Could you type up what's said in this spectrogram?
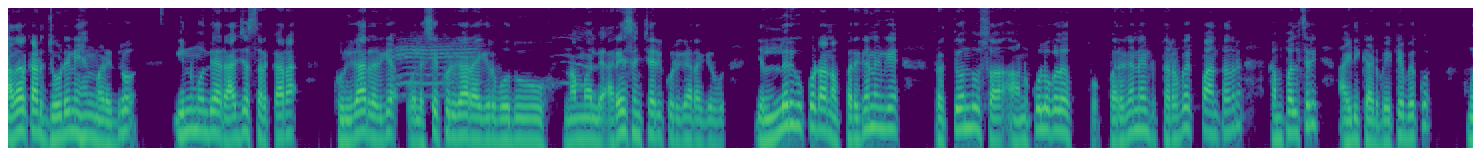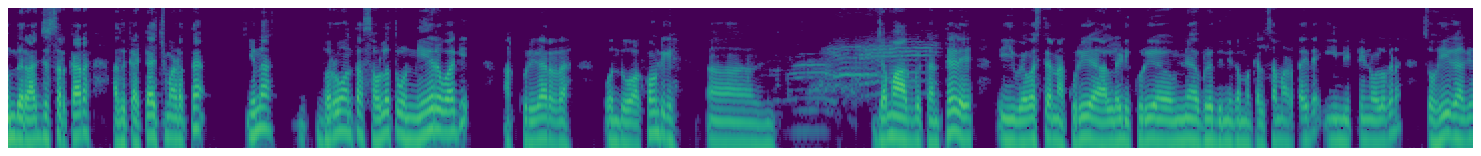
ಆಧಾರ್ ಕಾರ್ಡ್ ಜೋಡಣೆ ಹೆಂಗೆ ಮಾಡಿದ್ರು ಇನ್ನು ಮುಂದೆ ರಾಜ್ಯ ಸರ್ಕಾರ ಕುರಿಗಾರರಿಗೆ ವಲಸೆ ಕುರಿಗಾರ ಆಗಿರ್ಬೋದು, ನಮ್ಮಲ್ಲಿ ಅರೆ ಸಂಚಾರಿ ಕುರಿಗಾರ ಆಗಿರ್ಬೋದು, ಎಲ್ಲರಿಗೂ ಕೂಡ ನಾವು ಪರಿಗಣನೆಗೆ ಪ್ರತಿಯೊಂದು ಸ ಅನುಕೂಲಗಳು ಪರಿಗಣನೆಗೆ ತರಬೇಕಪ್ಪ ಅಂತಂದ್ರೆ ಕಂಪಲ್ಸರಿ ಐ ಡಿ ಕಾರ್ಡ್ ಬೇಕೇ ಬೇಕು. ಮುಂದೆ ರಾಜ್ಯ ಸರ್ಕಾರ ಅದಕ್ಕೆ ಅಟ್ಯಾಚ್ ಮಾಡುತ್ತೆ. ಇನ್ನು ಬರುವಂಥ ಸವಲತ್ತುಗಳು ನೇರವಾಗಿ ಆ ಕುರಿಗಾರರ ಒಂದು ಅಕೌಂಟ್ಗೆ ಜಮಾ ಆಗ್ಬೇಕಂತೇಳಿ ಈ ವ್ಯವಸ್ಥೆಯನ್ನು ಕುರಿ ಆಲ್ರೆಡಿ ಕುರಿ ಉಣ್ಣೆ ಅಭಿವೃದ್ಧಿ ನಿಗಮ ಕೆಲಸ ಮಾಡ್ತಾ ಇದೆ. ಈ ನಿಟ್ಟಿನೊಳಗಡೆ ಸೊ ಹೀಗಾಗಿ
